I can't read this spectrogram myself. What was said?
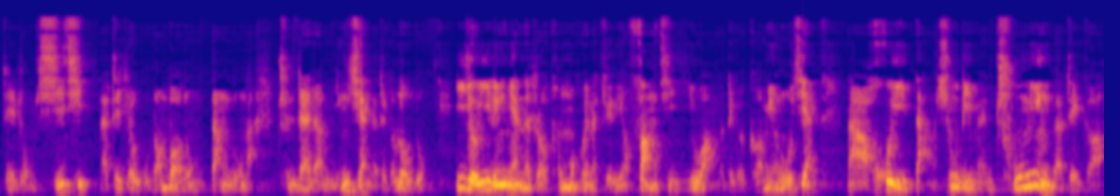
这种习气，那这些武装暴动当中呢，存在着明显的这个漏洞。一九一零年的时候，同盟会呢决定放弃以往的这个革命路线，那会党兄弟们出命的这个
